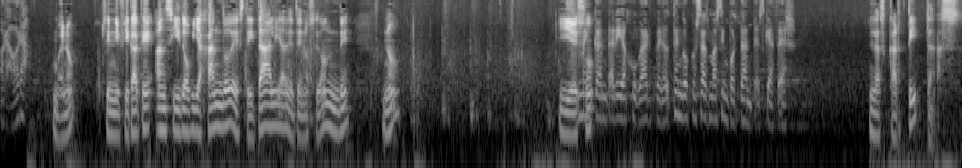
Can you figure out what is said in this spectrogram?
Por ahora. Bueno, significa que han sido viajando desde Italia, desde no sé dónde, ¿no? Y Me eso, encantaría jugar, pero tengo cosas más importantes que hacer. las cartitas.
